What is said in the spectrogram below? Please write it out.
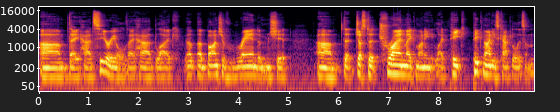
um, they had cereal they had like a, a bunch of random shit um, that just to try and make money like peak peak 90s capitalism.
